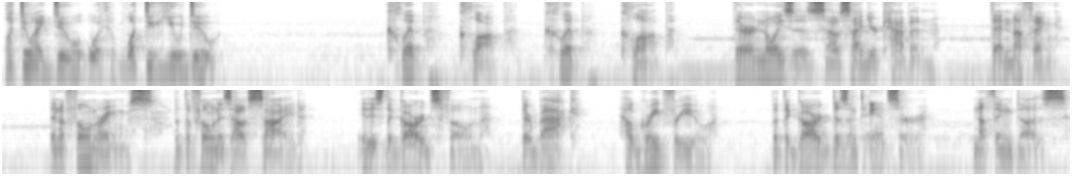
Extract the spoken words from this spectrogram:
What do I do? What do you do? Clip, clop, clip, clop. There are noises outside your cabin. Then nothing. Then a phone rings, but the phone is outside. It is the guard's phone. They're back. How great for you. But the guard doesn't answer. Nothing does.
